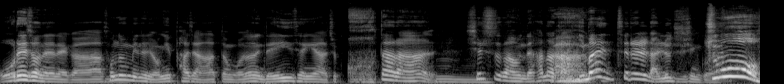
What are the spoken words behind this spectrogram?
오래전에 내가 손흥민을 영입하지 않았던 거는 내 인생에 아주 커다란 음. 실수 가운데 하나다. 아. 이 멘트를 날려주신 거예요. 주모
